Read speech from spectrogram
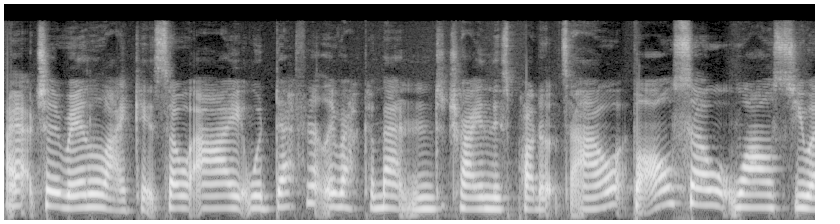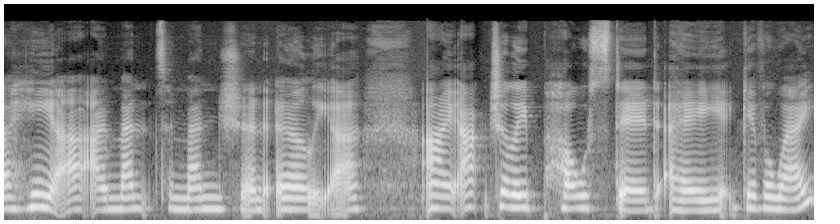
I actually really like it so I would definitely recommend trying this product out but also whilst you are here I meant to mention earlier I actually posted a giveaway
